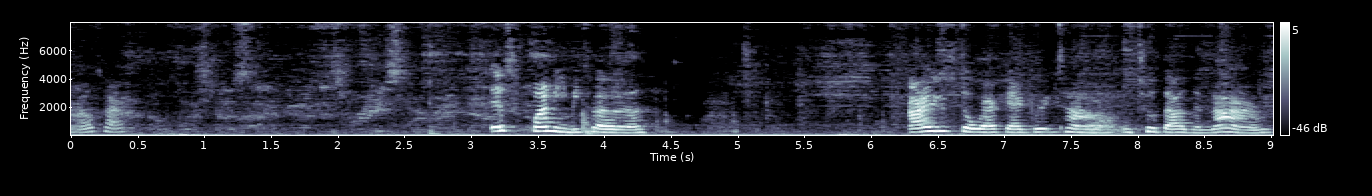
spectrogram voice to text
okay. It's funny because I used to work at Greek Town in 2009.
